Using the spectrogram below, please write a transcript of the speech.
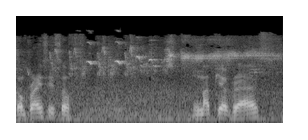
comprises of napier grass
